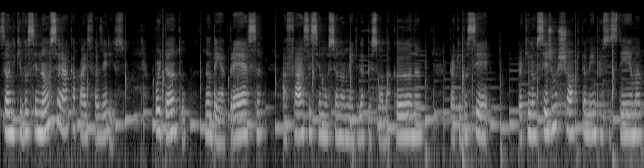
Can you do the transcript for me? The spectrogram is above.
são de que você não será capaz de fazer isso. Portanto, não tenha pressa, afaste-se emocionalmente da pessoa bacana, para que você, para que não seja um choque também para o sistema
